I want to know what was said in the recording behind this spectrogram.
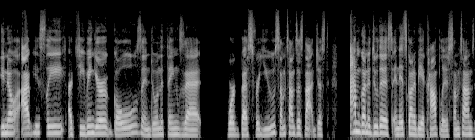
you know, obviously, achieving your goals and doing the things that work best for you. Sometimes it's not just, I'm going to do this and it's going to be accomplished. Sometimes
